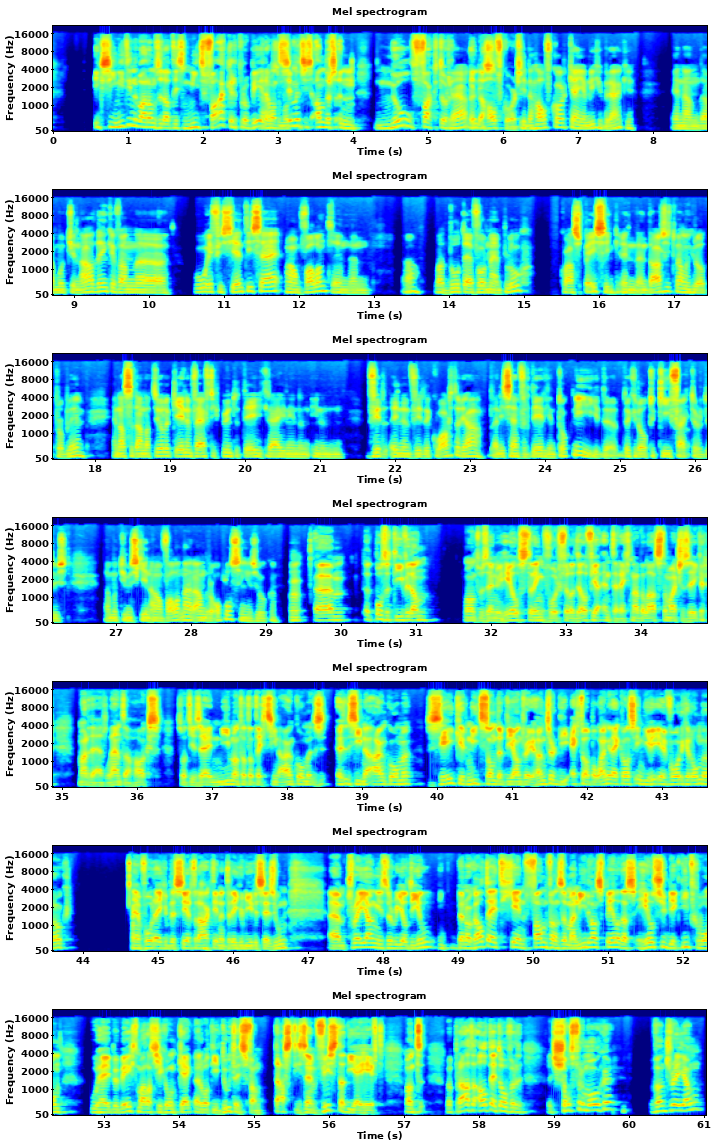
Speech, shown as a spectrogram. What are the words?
Ik zie niet in waarom ze dat eens niet vaker proberen, Ja, want Simmons is anders een nul-factor Ja, in de halfcourt. In de halfcourt kan je hem niet gebruiken. En dan, dan moet je nadenken van eh, hoe efficiënt is hij aanvallend en, en ja, wat doet hij voor mijn ploeg qua spacing. En, en daar zit wel een groot probleem. En als ze dan natuurlijk 51 punten tegenkrijgen in een, in een, vierde, in een vierde kwartier, ja, dan is zijn verdedigend ook niet de, de grote key factor. Dus dan moet je misschien aanvallend naar andere oplossingen zoeken. Ehm, het positieve dan, want we zijn nu heel streng voor Philadelphia en terecht na de laatste matchen zeker. Maar de Atlanta Hawks, zoals je zei, niemand had dat echt zien aankomen. eh, zien aankomen. Zeker niet zonder DeAndre Hunter, die echt wel belangrijk was in die eh, vorige ronde ook. En voor hij geblesseerd raakte in het reguliere seizoen. Ehm Trey Young is the real deal. Ik ben nog altijd geen fan van zijn manier van spelen. Dat is heel subjectief, gewoon hoe hij beweegt. Maar als je gewoon kijkt naar wat hij doet, dat is fantastisch. Zijn vista die hij heeft. Want we praten altijd over het shotvermogen van Trey Young.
